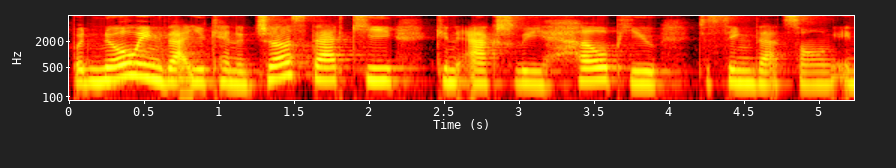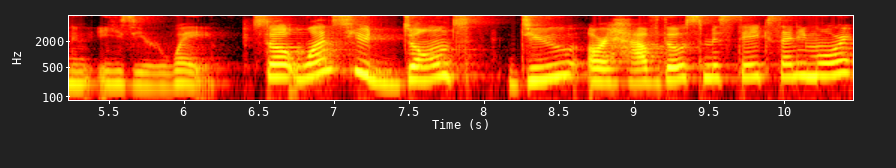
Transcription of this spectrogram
But knowing that you can adjust that key can actually help you to sing that song in an easier way. So once you don't do or have those mistakes anymore,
